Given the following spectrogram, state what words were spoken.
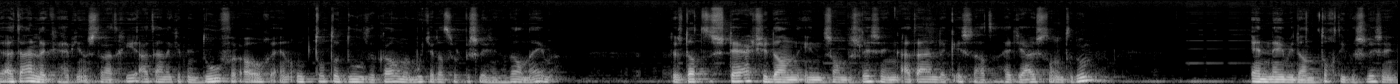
uiteindelijk heb je een strategie, uiteindelijk heb je een doel voor ogen. En om tot dat doel te komen, moet je dat soort beslissingen wel nemen. Dus dat sterkt je dan in zo'n beslissing. Uiteindelijk is dat het juiste om te doen. En neem je dan toch die beslissing.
